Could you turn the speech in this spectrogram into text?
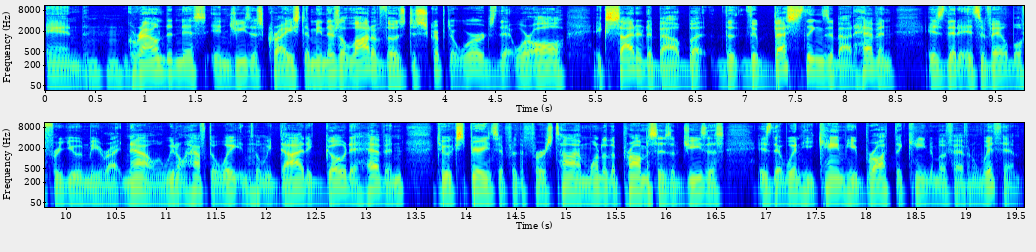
and mm-hmm. groundedness in Jesus Christ. I mean, there's a lot of those descriptive words that we're all excited about, but the, the best things about heaven is that it's available for you and me right now. And we don't have to wait until mm-hmm. we die to go to heaven to experience it for the first time. One of the promises of Jesus is that when he came, he brought the kingdom of heaven with him.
